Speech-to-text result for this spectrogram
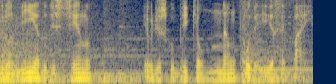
Ironia do destino, eu descobri que eu não poderia ser pai.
